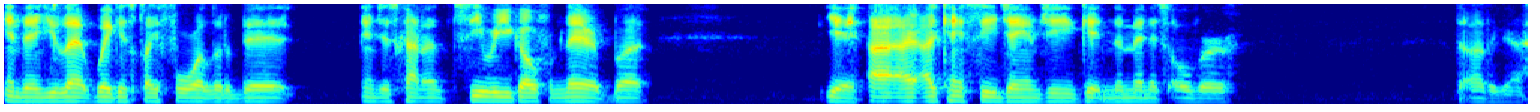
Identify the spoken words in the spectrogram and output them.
and then you let Wiggins play four a little bit and just kind of see where you go from there. But yeah, I, I can't see JMG getting the minutes over the other guy.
